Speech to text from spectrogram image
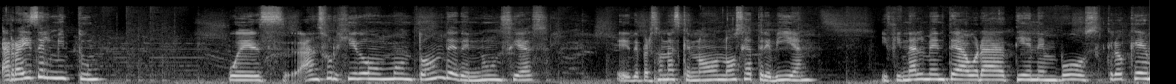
a raíz del Me Too, pues han surgido un montón de denuncias eh, de personas que no, no se atrevían y finalmente ahora tienen voz. Creo que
